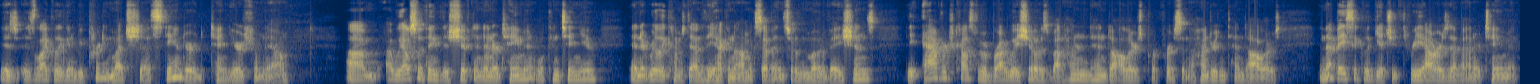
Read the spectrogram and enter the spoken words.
is is likely going to be pretty much uh, standard 10 years from now. Um, we also think the shift in entertainment will continue, and it really comes down to the economics of it and sort of the motivations. The average cost of a Broadway show is about $110 per person, $110. And that basically gets you three hours of entertainment.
